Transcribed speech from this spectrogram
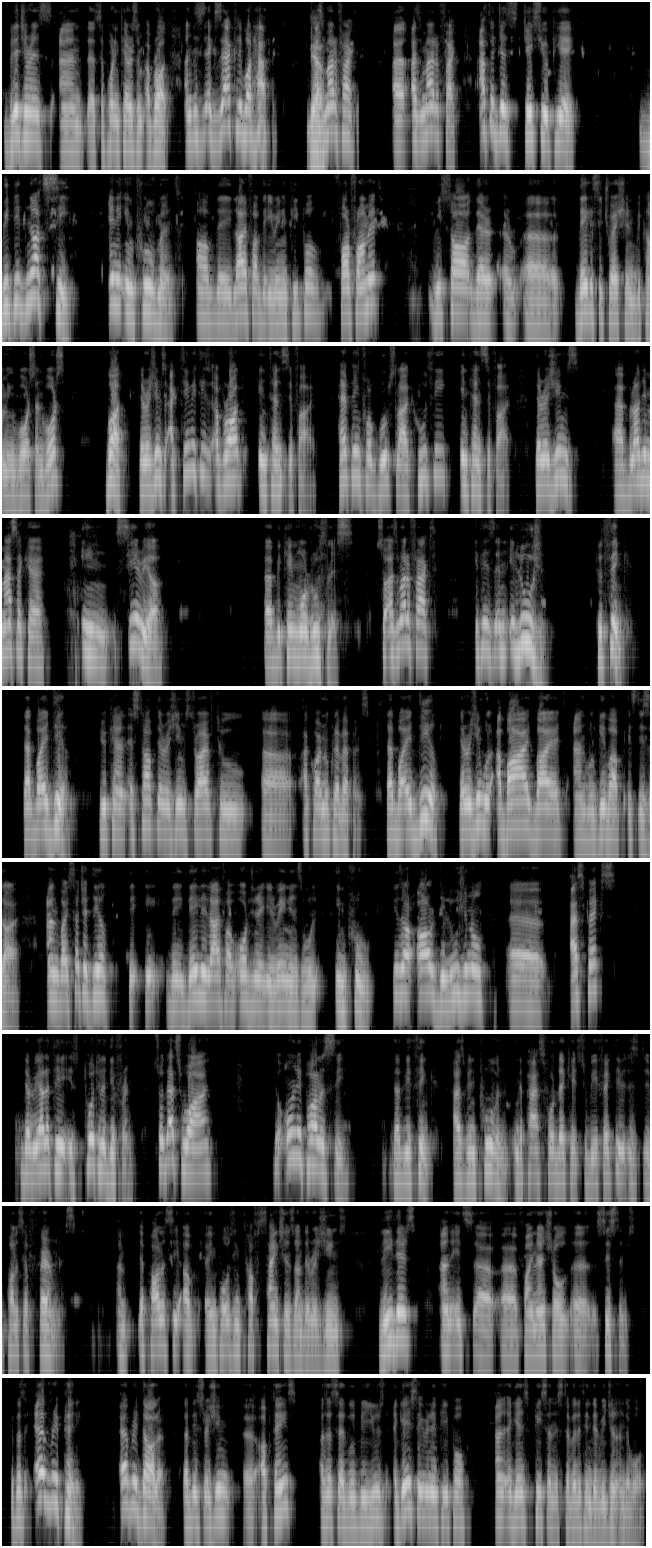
belligerence and uh, supporting terrorism abroad. And this is exactly what happened. As a matter of fact, uh, as a matter of fact, after just JCPOA, we did not see any improvement of the life of the Iranian people. Far from it, we saw their uh, uh, daily situation becoming worse and worse. But the regime's activities abroad intensified, helping for groups like Houthi intensified. The regime's uh, bloody massacre in Syria uh, became more ruthless. So, as a matter of fact, it is an illusion to think that by a deal you can stop the regime's drive to uh, acquire nuclear weapons. that by a deal, the regime will abide by it and will give up its desire. And by such a deal, the, the daily life of ordinary Iranians will improve. These are all delusional uh, aspects. The reality is totally different. So that's why the only policy that we think has been proven in the past four decades to be effective is the policy of fairness and the policy of imposing tough sanctions on the regime's leaders and its uh, uh, financial uh, systems. Because every penny, every dollar that this regime uh, obtains, as I said, will be used against the Iranian people and against peace and stability in the region and the world.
